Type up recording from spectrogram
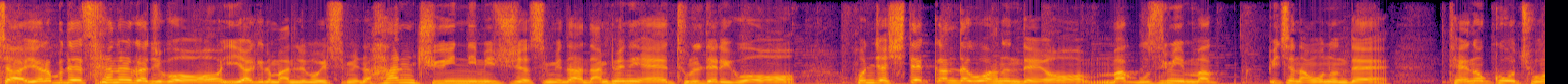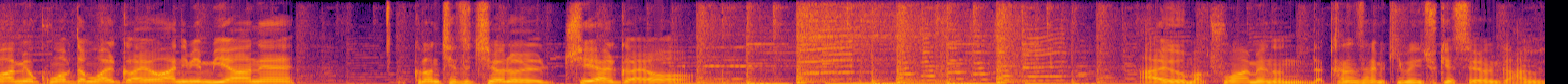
자, 여러분들의 사연을 가지고 이야기를 만들고 있습니다. 한 주인님이 주셨습니다. 남편이 애 둘 데리고 혼자 시댁 간다고 하는데요. 막 웃음이 막 삐쳐나오는데 대놓고 좋아하며 고맙다고 할까요? 아니면 미안해 그런 제스처를 취해야 할까요? 아유 막 좋아하면은 가는 사람이 기분이 좋겠어요. 그러니까 아유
